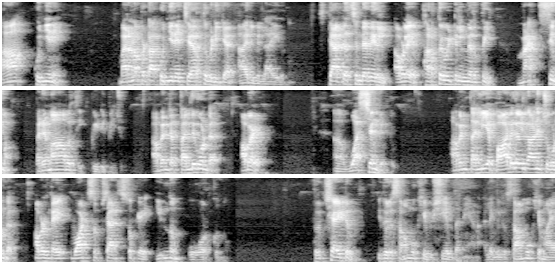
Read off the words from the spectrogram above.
ആ കുഞ്ഞിനെ മരണപ്പെട്ട കുഞ്ഞിനെ ചേർത്ത് പിടിക്കാൻ ആരുമില്ലായിരുന്നു. സ്റ്റാറ്റസിന്റെ പേരിൽ അവളെ ഭർത്ത വീട്ടിൽ നിർത്തി മാക്സിമം പരമാവധി പീഡിപ്പിച്ചു. അവന്റെ തല്ലുകൊണ്ട് അവൾ വശം കെട്ടു. അവൻ തല്ലിയ പാടുകൾ കാണിച്ചുകൊണ്ട് അവളുടെ വാട്സപ്പ് സ്റ്റാറ്റസ് ഒക്കെ ഇന്നും ഓർക്കുന്നു. തീർച്ചയായിട്ടും ഇതൊരു സാമൂഹ്യ വിഷയം തന്നെയാണ് അല്ലെങ്കിൽ ഒരു സാമൂഹ്യമായ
